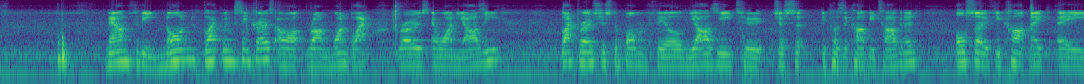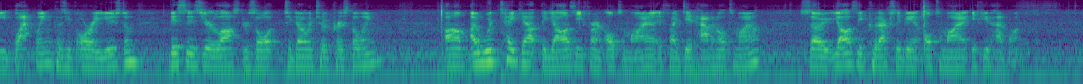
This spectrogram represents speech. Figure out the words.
Now for the non-Blackwing synchros, I'll run one Black Rose and one Yazi. Black Rose just to bomb the field, Yazi to just because it can't be targeted. Also, if you can't make a Black Wing because you've already used them, this is your last resort to go into a Crystal Wing. Um, I would take out the Yazi for an Ultimaya if I did have an Ultimaya. So Yazi could actually be an Ultimaya if you had one.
